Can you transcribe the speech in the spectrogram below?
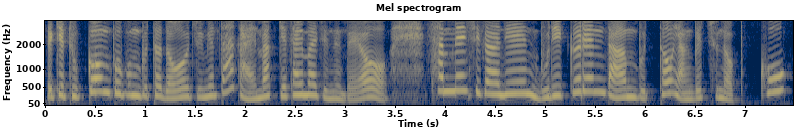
이렇게 두꺼운 부분부터 넣어주면 딱 알맞게 삶아지는데요. 삶는 시간은 물이 끓은 다음부터 양배추 넣고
